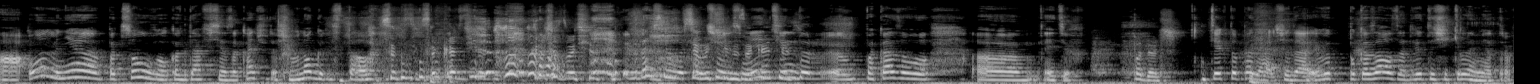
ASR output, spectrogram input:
А он мне подсовывал, когда все заканчивают, очень много. Хорошо звучит. Когда все заканчивались, мне Тиндер э, показывал э, этих Подальше. Те, кто подальше, да. И вот показал за 2000 километров.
